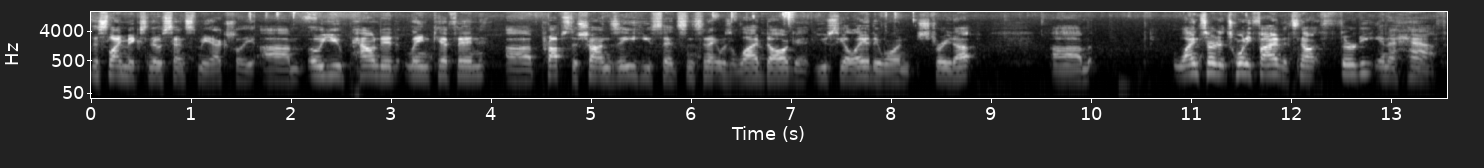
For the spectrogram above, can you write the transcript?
this line makes no sense to me actually. Um, OU pounded Lane Kiffin. Uh, props to Sean Z. He said Cincinnati was a live dog at UCLA. They won straight up. Um, line started at 25. It's now at 30 and a half.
